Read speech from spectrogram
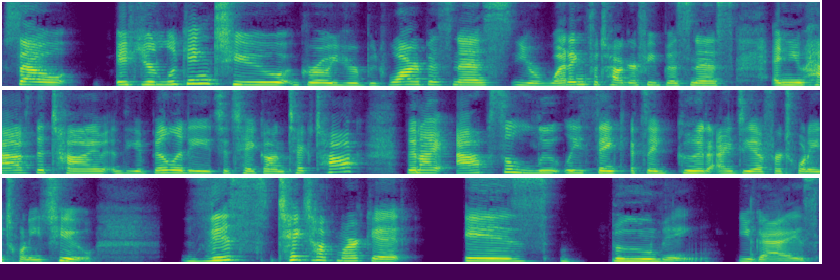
So, if you're looking to grow your boudoir business, your wedding photography business, and you have the time and the ability to take on TikTok, then I absolutely think it's a good idea for 2022. This TikTok market is booming you guys.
